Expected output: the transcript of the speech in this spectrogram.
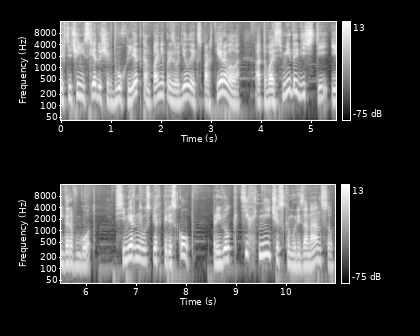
и в течение следующих двух лет компания производила и экспортировала от 8 до 10 игр в год. Всемирный успех Periscope привел к техническому резонансу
